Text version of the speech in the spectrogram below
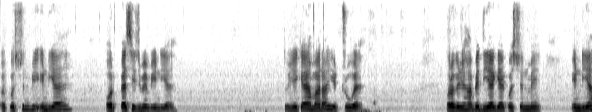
क्वेश्चन भी इंडिया है और पैसेज में भी इंडिया है। तो ये क्या है हमारा? ये ट्रू है। और अगर यहाँ पे दिया गया क्वेश्चन में इंडिया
